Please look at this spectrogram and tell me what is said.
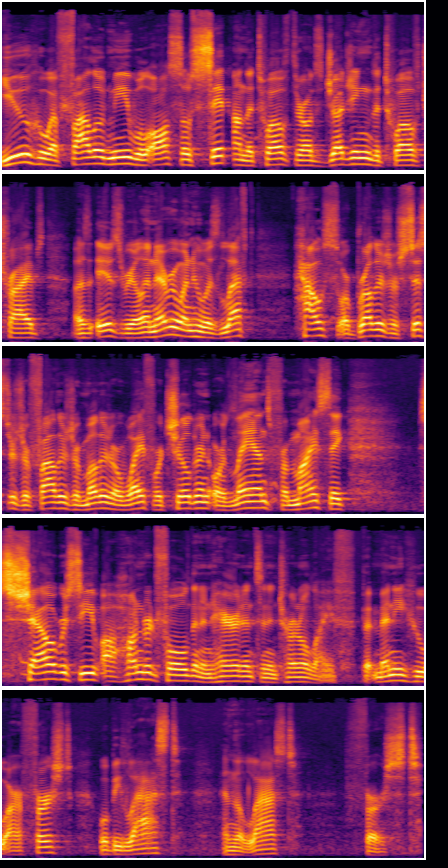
you who have followed me will also sit on the twelve thrones, judging the twelve tribes of Israel. And everyone who has left house or brothers or sisters or fathers or mothers or wife or children or lands for my sake shall receive a hundredfold in inheritance and eternal life. But many who are first will be last, and the last first.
